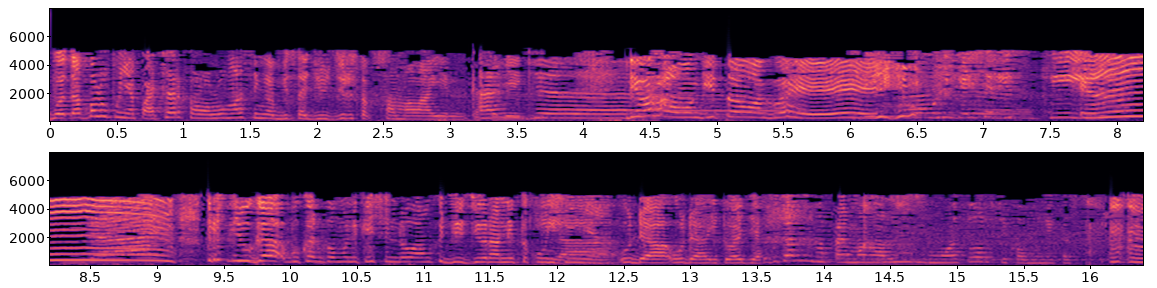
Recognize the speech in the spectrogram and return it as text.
buat apa lu punya pacar kalau lu masih nggak bisa jujur satu sama lain? Kata dia gitu. dia pernah ngomong gitu sama gue hei communication is key. Hmm. terus juga bukan communication doang kejujuran itu kuncinya. Udah udah itu aja. Tapi kan apa emang harus semua tuh harus dikomunikasikan Mm-mm,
